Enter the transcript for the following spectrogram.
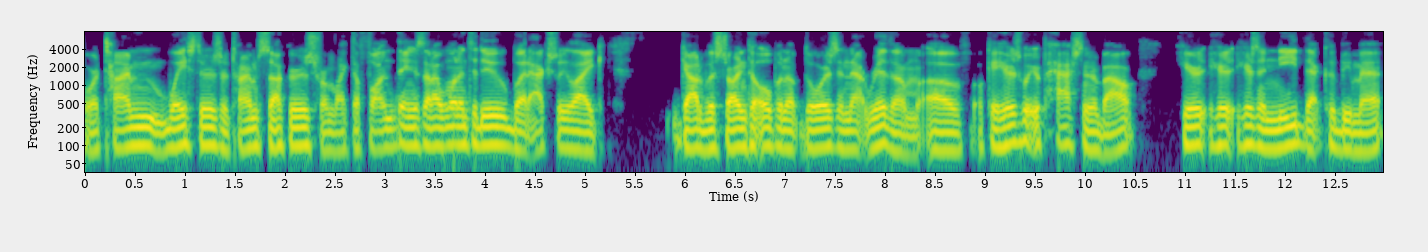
or time wasters or time suckers from like the fun things that I wanted to do, but actually like God was starting to open up doors in that rhythm of okay, here's what you're passionate about. Here, here, here's a need that could be met.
